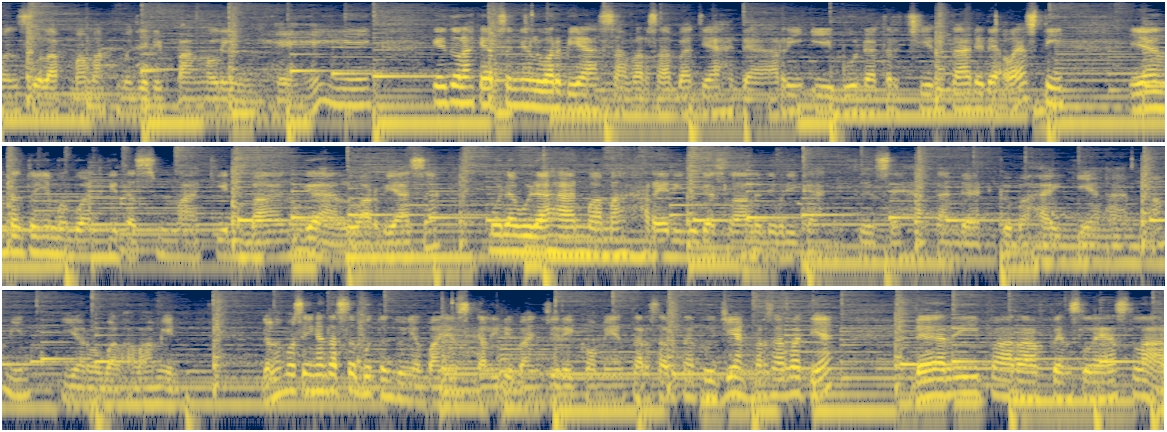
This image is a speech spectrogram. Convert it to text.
mensulap mamah menjadi pangling. Hehehe. Itulah caption yang luar biasa, persahabat ya, dari ibunda tercinta Dedek Lesti yang tentunya membuat kita semakin bangga. Luar biasa. Mudah-mudahan Mama Redi juga selalu diberikan kesehatan dan kebahagiaan. Amin. Ya robbal alamin. Dalam postingan tersebut tentunya banyak sekali dibanjiri komentar serta pujian persahabat ya dari para fans Leslar.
